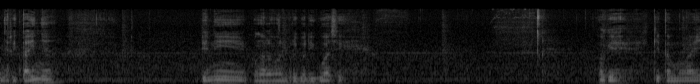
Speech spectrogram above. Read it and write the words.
nyeritainnya. Ini pengalaman pribadi gue sih. Oke kita mulai.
